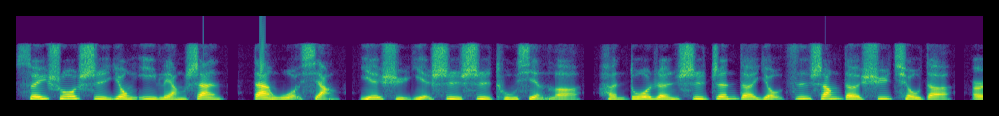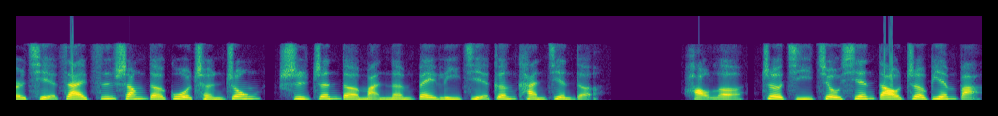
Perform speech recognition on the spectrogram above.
虽说是用意良善。但我想，也许也是是凸显了很多人是真的有咨商的需求的，而且在咨商的过程中，是真的蛮能被理解跟看见的。好了，这集就先到这边吧，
